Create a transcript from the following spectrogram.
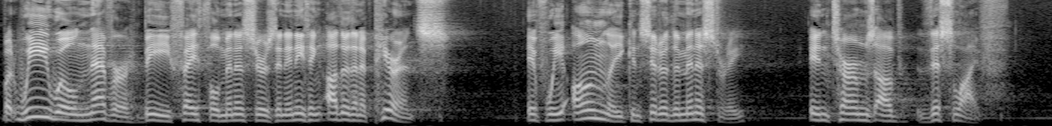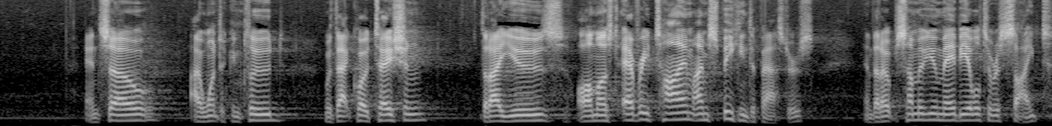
But we will never be faithful ministers in anything other than appearance if we only consider the ministry in terms of this life. And so I want to conclude with that quotation that I use almost every time I'm speaking to pastors, and that I hope some of you may be able to recite.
